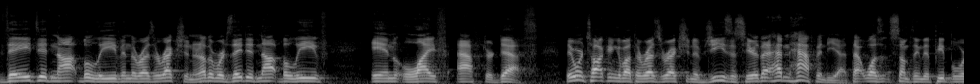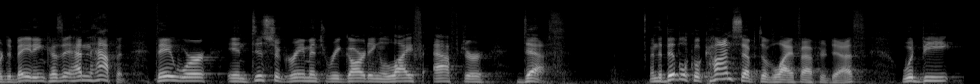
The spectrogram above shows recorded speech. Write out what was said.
They did not believe in the resurrection. In other words, they did not believe in life after death. They weren't talking about the resurrection of Jesus here. That hadn't happened yet. That wasn't something that people were debating because it hadn't happened. They were in disagreement regarding life after death. And the biblical concept of life after death would be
